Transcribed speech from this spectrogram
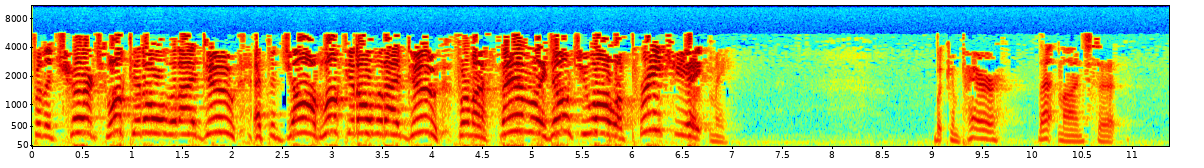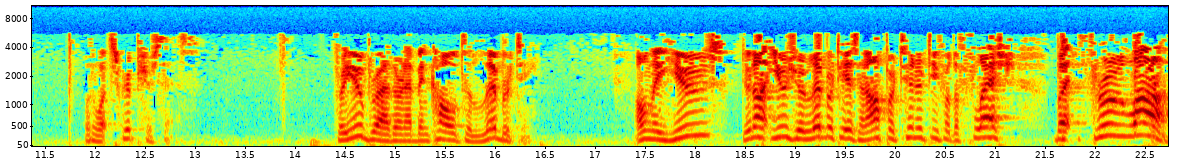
for the church. Look at all that I do at the job. Look at all that I do for my family. Don't you all appreciate me? But compare that mindset with what Scripture says. For you, brethren, have been called to liberty. Only use, do not use your liberty as an opportunity for the flesh, but through love,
